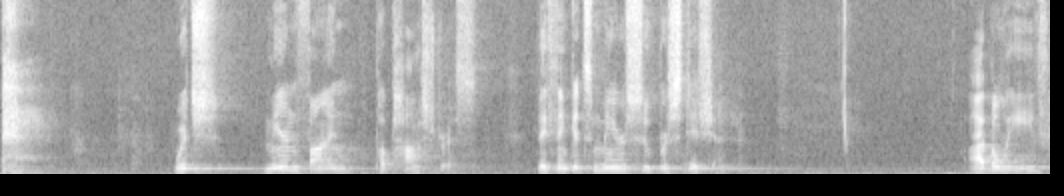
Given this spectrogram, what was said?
which men find preposterous, they think it's mere superstition. I believe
